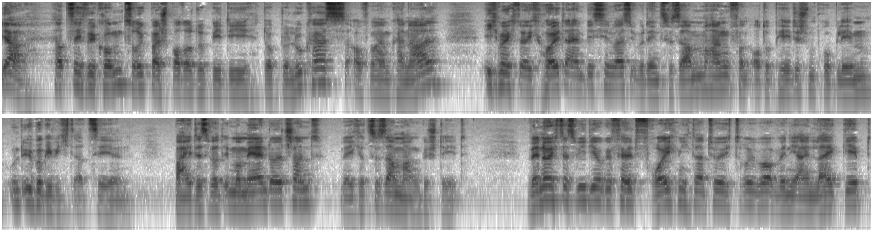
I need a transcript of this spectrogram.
Ja, herzlich willkommen zurück bei Sportorthopädie Dr. Lukas auf meinem Kanal. Ich möchte euch heute ein bisschen was über den Zusammenhang von orthopädischen Problemen und Übergewicht erzählen. Beides wird immer mehr in Deutschland, welcher Zusammenhang besteht. Wenn euch das Video gefällt, freue ich mich natürlich darüber, wenn ihr ein Like gebt,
